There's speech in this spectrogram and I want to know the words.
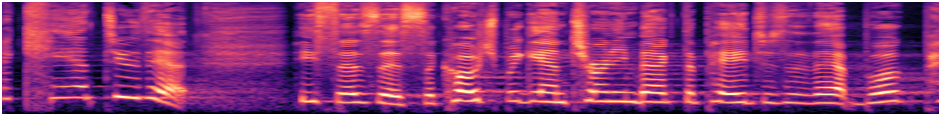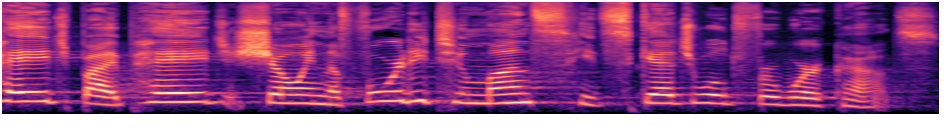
I can't do that. He says this The coach began turning back the pages of that book, page by page, showing the 42 months he'd scheduled for workouts.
